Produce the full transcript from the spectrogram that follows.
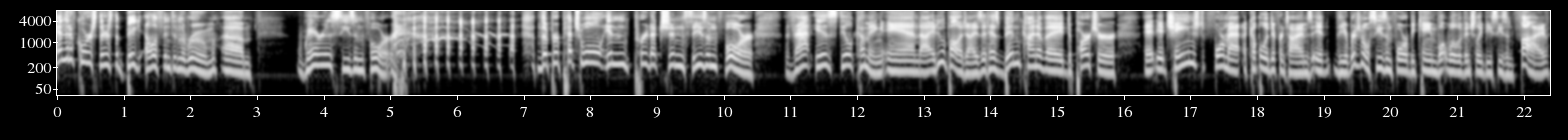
And then, of course, there's the big elephant in the room. Um, where is season four? the perpetual in production season four that is still coming. And I do apologize. It has been kind of a departure it, it changed format a couple of different times. It the original season four became what will eventually be season five,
